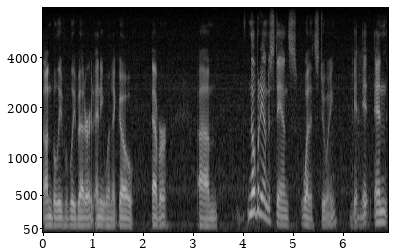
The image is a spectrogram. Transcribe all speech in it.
unbelievably better at anyone at Go ever. Um, nobody understands what it's doing, It- Mhm. it, and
